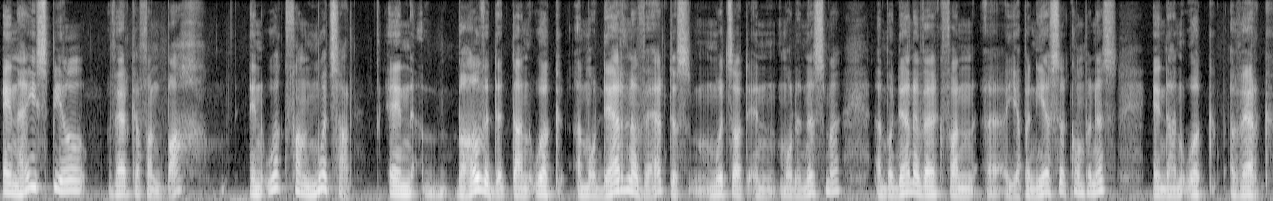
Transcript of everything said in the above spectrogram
En hy speel werke van Bach en ook van Mozart En behalwe dit dan ook 'n moderne werk, dis Mozart en modernisme, 'n moderne werk van 'n uh, Japaneese komponis en dan ook 'n werk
